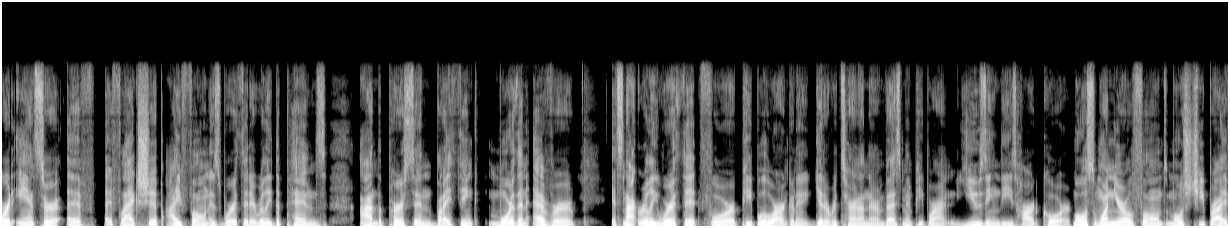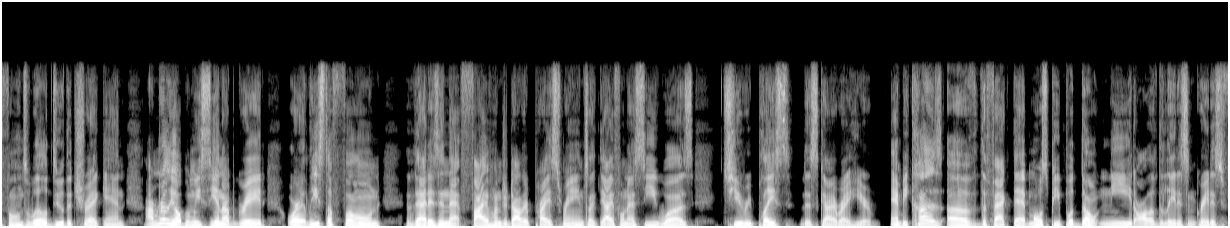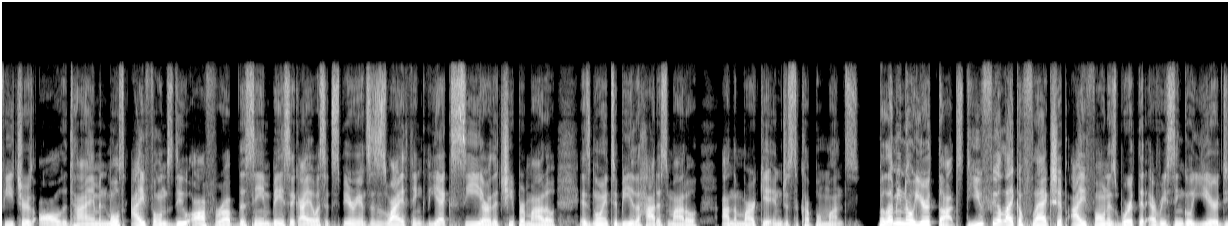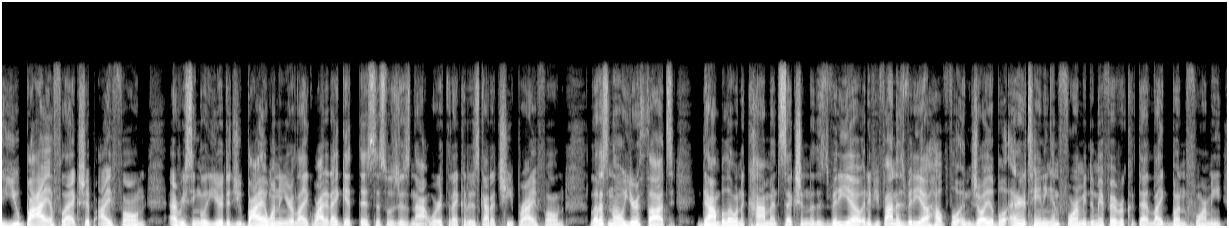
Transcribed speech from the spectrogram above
straightforward answer if a flagship iPhone is worth it. It really depends on the person, but I think more than ever it's not really worth it for people who aren't going to get a return on their investment. People aren't using these hardcore. Most one year old phones, most cheaper iPhones will do the trick. And I'm really hoping we see an upgrade or at least a phone that is in that $500 price range like the iPhone SE was to replace this guy right here. And because of the fact that most people don't need all of the latest and greatest features all the time, and most iPhones do offer up the same basic iOS experience, this is why I think the XC or the cheaper model is going to be the hottest model on the market in just a couple months. But let me know your thoughts. Do you feel like a flagship iPhone is worth it every single year? Do you buy a flagship iPhone every single year? Did you buy one and you're like, why did I get this? This was just not worth it. I could have just got a cheaper iPhone. Let us know your thoughts down below in the comments section of this video. And if you found this video helpful, enjoyable, entertaining, informing, do me a favor, click that like button for me.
